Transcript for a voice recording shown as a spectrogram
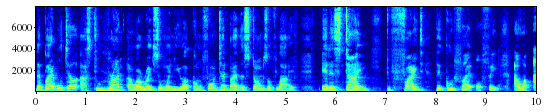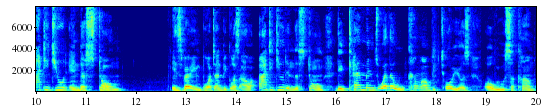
The Bible tells us to run our race. So when you are confronted by the storms of life, it is time to fight the good fight of faith. Our attitude in the storm is very important because our attitude in the storm determines whether we'll come out victorious or we will succumb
